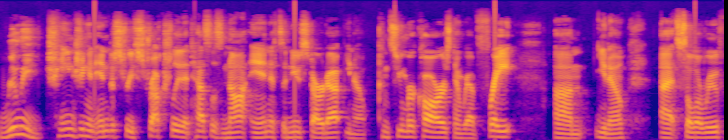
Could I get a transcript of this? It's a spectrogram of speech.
really changing an industry structurally that Tesla's not in. It's a new startup, you know, consumer cars. Now we have freight um, you know, solar roof,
